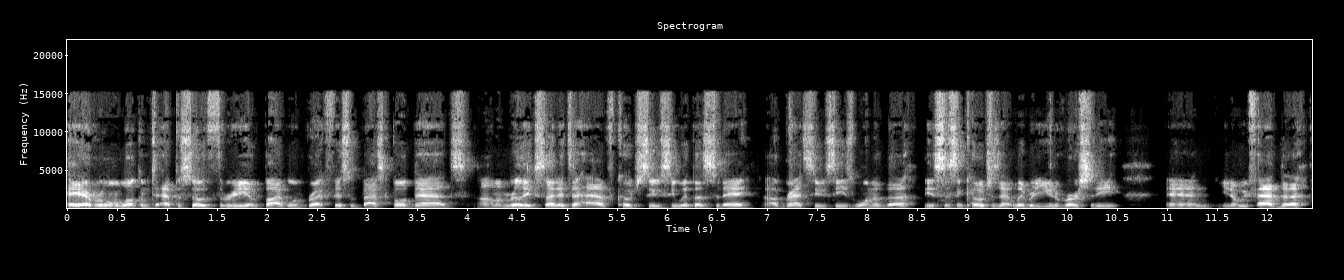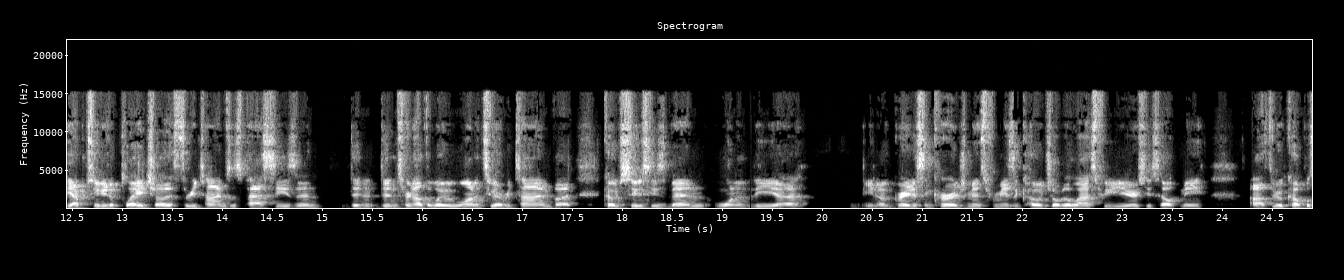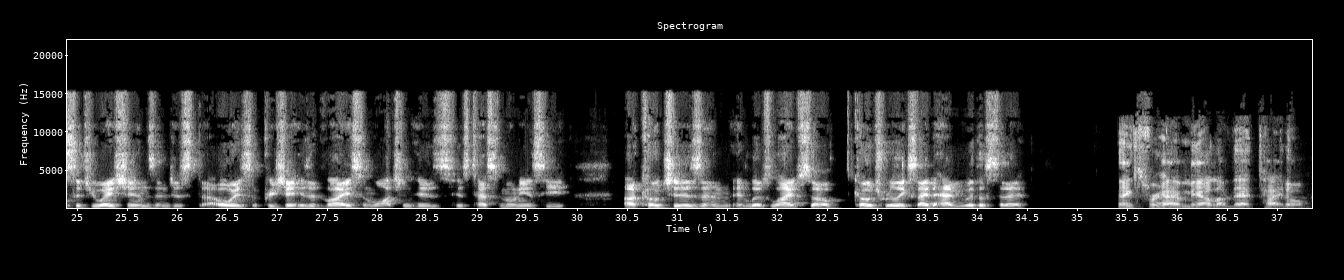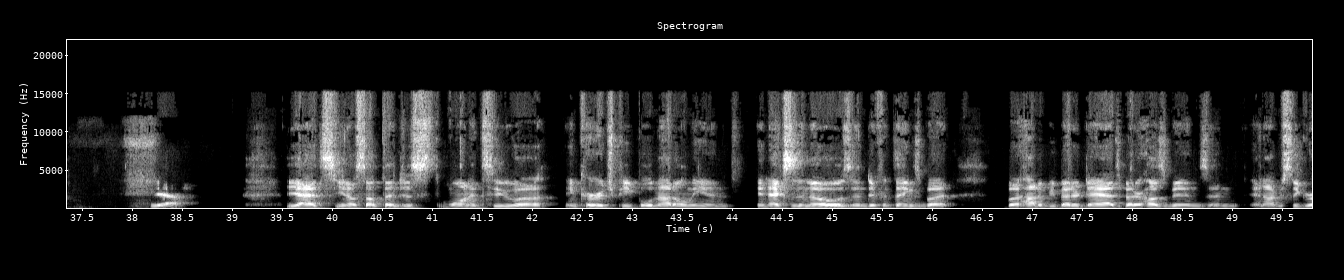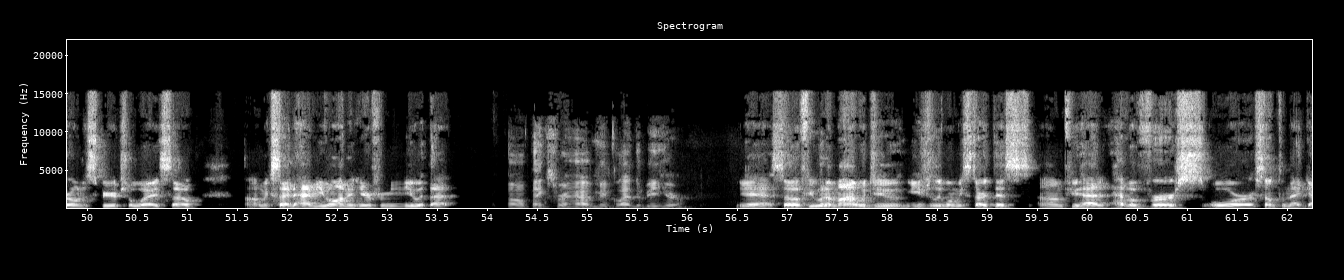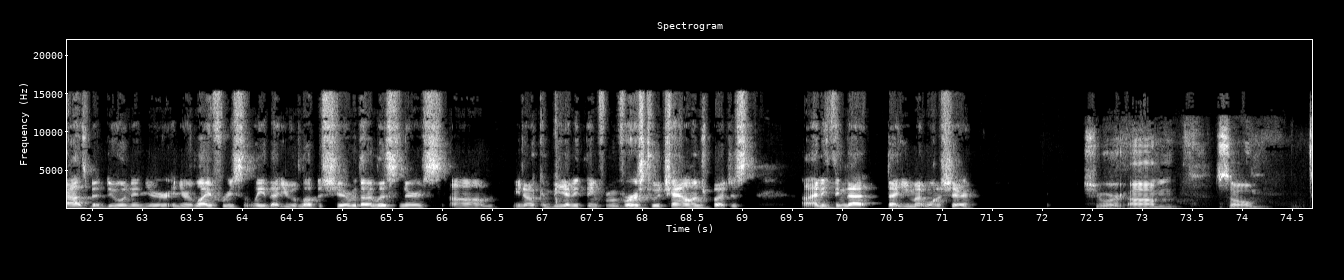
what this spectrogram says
Hey everyone, welcome to episode three of Bible and Breakfast with Basketball Dads. Um, I'm really excited to have Coach Soucie with us today. Uh, Brad Soucie is one of the, the assistant coaches at Liberty University. And, you know, we've had the, the opportunity to play each other three times this past season. Didn't, didn't turn out the way we wanted to every time, but Coach Soucie's been one of the, uh, you know, greatest encouragements for me as a coach over the last few years. He's helped me uh, through a couple situations and just uh, always appreciate his advice and watching his his testimony as he uh, coaches and, and lives life. So, Coach, really excited to have you with us today. Thanks for having me. I love that title. Yeah. Yeah, it's you know something just wanted to uh, encourage people not only in in X's and O's and different things, but but how to be better dads, better husbands, and and obviously grow in a spiritual way. So I'm excited to have you on and hear from you with that. Oh, thanks for having me. Glad to be here. Yeah. So if you wouldn't mind, would you usually when we start this, um, if you had have a verse or something that God's been doing in your in your life recently that you would love to share with our listeners? Um, you know, it can be anything from a verse to a challenge, but just uh, anything that that you might want to share. Sure. Um, so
